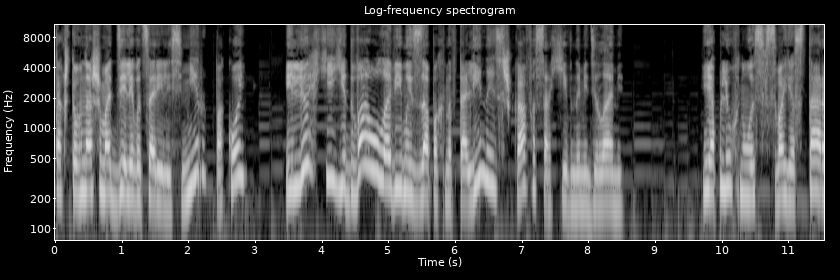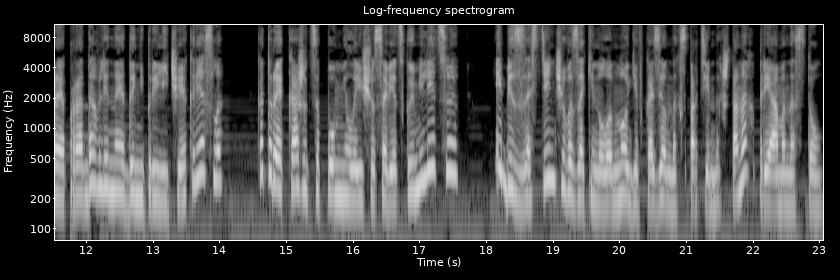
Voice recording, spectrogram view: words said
так что в нашем отделе воцарились мир, покой и легкий, едва уловимый запах нафталина из шкафа с архивными делами. Я плюхнулась в свое старое, продавленное до неприличия кресло, которое, кажется, помнило еще советскую милицию, и беззастенчиво закинула ноги в казенных спортивных штанах прямо на стол.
